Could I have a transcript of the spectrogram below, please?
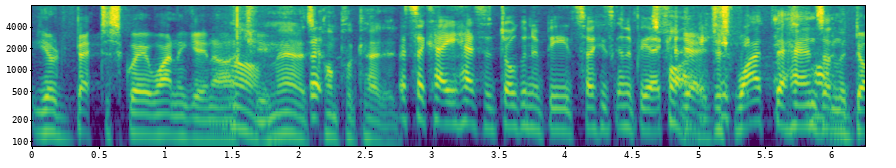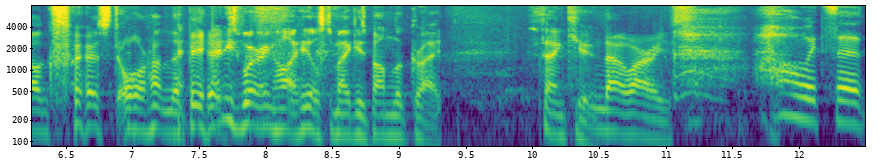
you're back to square one again, aren't oh, you? Oh man, it's but complicated. It's okay. He has a dog and a beard, so he's going to be okay. Yeah, just wipe the hands on the dog first or on the beard. and he's wearing high heels to make his bum look great. Thank you. No worries. Oh, it's a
